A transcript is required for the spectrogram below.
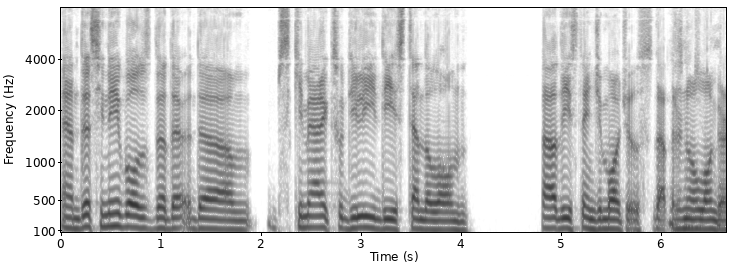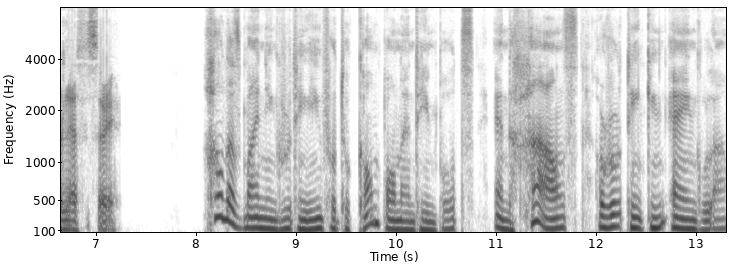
And this enables the, the, the um, schematic to delete these standalone, uh, these ng modules that are no longer necessary. How does binding routing info to component inputs enhance routing in Angular?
